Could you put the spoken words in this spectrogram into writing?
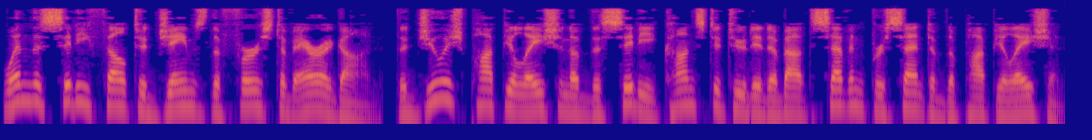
When the city fell to James I of Aragon, the Jewish population of the city constituted about 7% of the population.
